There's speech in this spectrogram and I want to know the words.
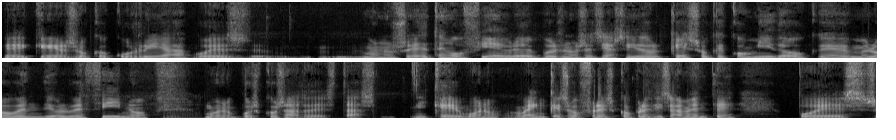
eh, qué es lo que ocurría, pues mm, no sé, tengo fiebre, pues no sé si ha sido el queso que he comido, que me lo vendió el vecino, bueno, pues cosas de estas. Y que, bueno, en queso fresco precisamente, pues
